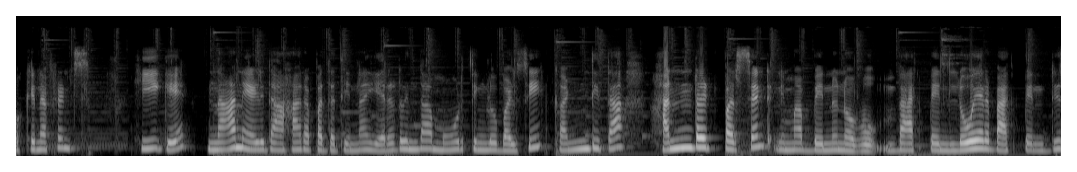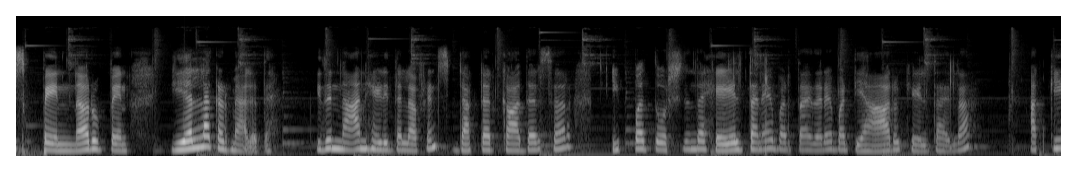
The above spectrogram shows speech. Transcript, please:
ಓಕೆನಾ ಫ್ರೆಂಡ್ಸ್ ಹೀಗೆ ನಾನು ಹೇಳಿದ ಆಹಾರ ಪದ್ಧತಿನ ಎರಡರಿಂದ ಮೂರು ತಿಂಗಳು ಬಳಸಿ ಖಂಡಿತ ಹಂಡ್ರೆಡ್ ಪರ್ಸೆಂಟ್ ನಿಮ್ಮ ಬೆನ್ನು ನೋವು back pain lower back pain disc pain nerve pain ಎಲ್ಲ ಕಡಿಮೆ ಆಗುತ್ತೆ. ಇದನ್ನು ನಾನು ಹೇಳಿದ್ದಲ್ಲ ಫ್ರೆಂಡ್ಸ್ ಡಾಕ್ಟರ್ ಖಾದರ್ ಸರ್ ಇಪ್ಪತ್ತು ವರ್ಷದಿಂದ ಹೇಳ್ತಾನೆ ಬರ್ತಾ ಇದ್ದಾರೆ ಬಟ್ ಯಾರೂ ಕೇಳ್ತಾ ಇಲ್ಲ. ಅಕ್ಕಿ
